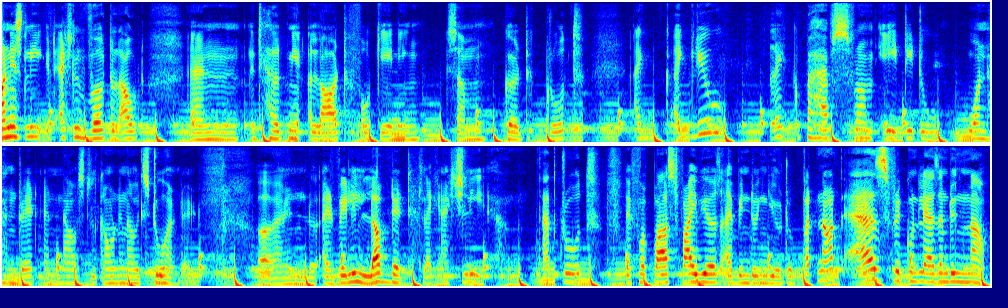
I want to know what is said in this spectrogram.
honestly it actually worked a lot and it helped me a lot for gaining some good growth. I i grew like perhaps from 80 to 100 and now still counting now it's 200 uh, and i really loved it. Like actually that growth like for past five years i've been doing youtube but not as frequently as i'm doing now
